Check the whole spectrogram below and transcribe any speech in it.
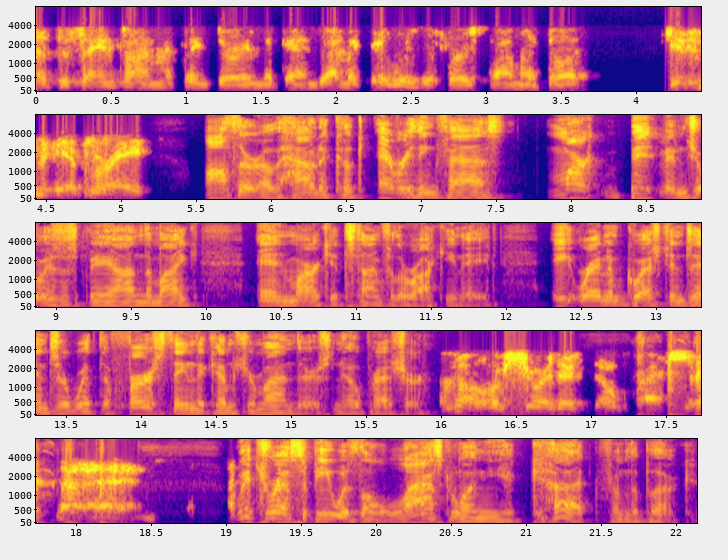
At the same time, I think during the pandemic, it was the first time I thought, give me a break author of How to Cook Everything Fast. Mark Bittman joins us beyond the mic. And Mark, it's time for the Rocky Nate. Eight random questions. Answer with the first thing that comes to your mind. There's no pressure. Oh, I'm sure there's no pressure. Which recipe was the last one you cut from the book?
